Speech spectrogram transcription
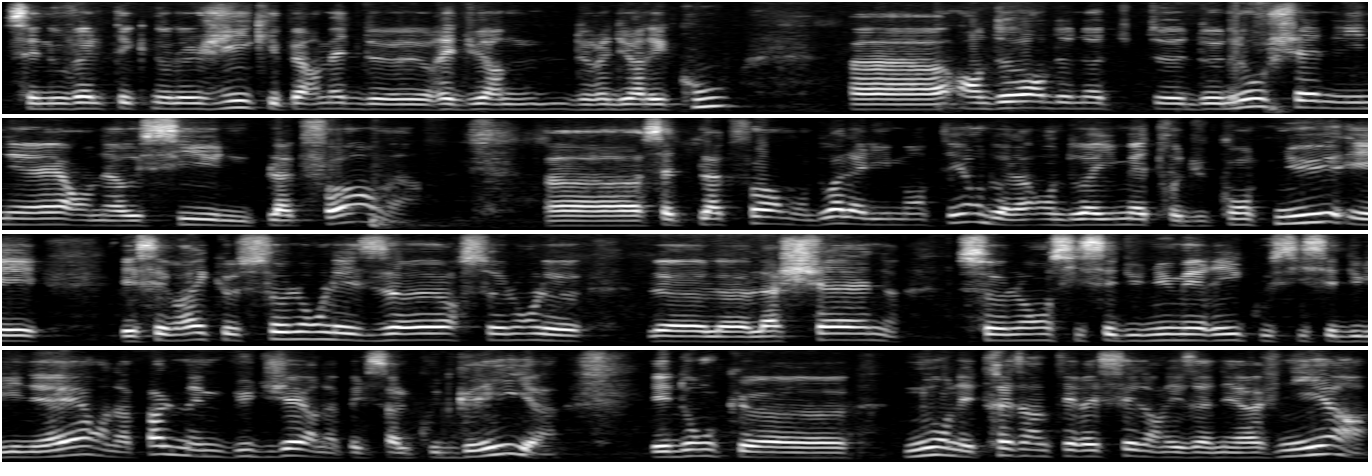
ces nouvelles technologies qui permettent de réduire, de réduire les coûts. Euh, en dehors de, notre, de, nos chaînes linéaires, on a aussi une plateforme. Euh, cette plateforme, on doit l'alimenter, on doit, on doit y mettre du contenu et et c'est vrai que selon les heures, selon le, la chaîne, selon si c'est du numérique ou si c'est du linéaire, on n'a pas le même budget, on appelle ça le coût de grille. Et donc, euh, nous, on est très intéressés dans les années à venir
